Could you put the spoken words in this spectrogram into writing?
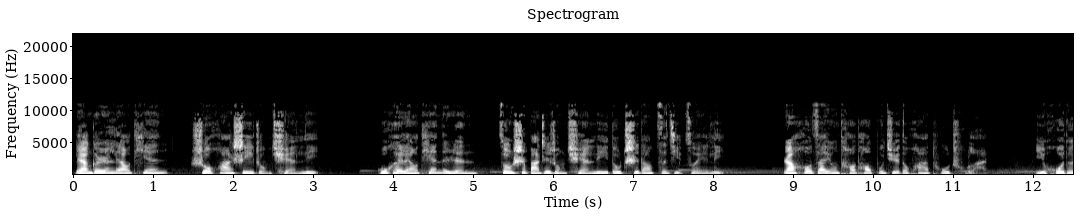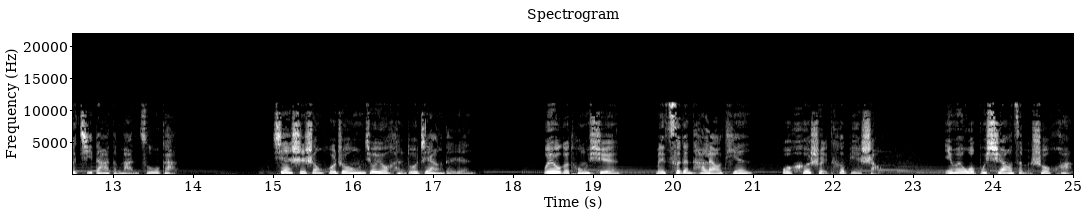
两个人聊天说话是一种权利，不会聊天的人。总是把这种权利都吃到自己嘴里，然后再用滔滔不绝的话吐出来，以获得极大的满足感。现实生活中就有很多这样的人。我有个同学，每次跟他聊天，我喝水特别少，因为我不需要怎么说话，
